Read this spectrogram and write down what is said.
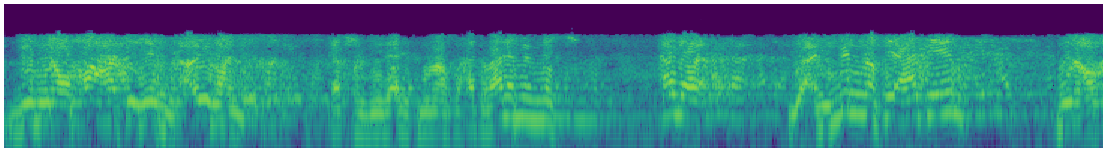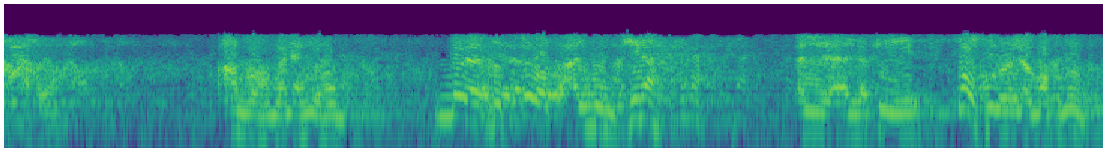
بمناصحتهم أيضا. تدخل في ذلك مناصحتهم هذا من نص هذا يعني من نصيحتهم مناصحتهم. أمرهم ونهيهم. بالطرق الممكنة التي توصل إلى المطلوب.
